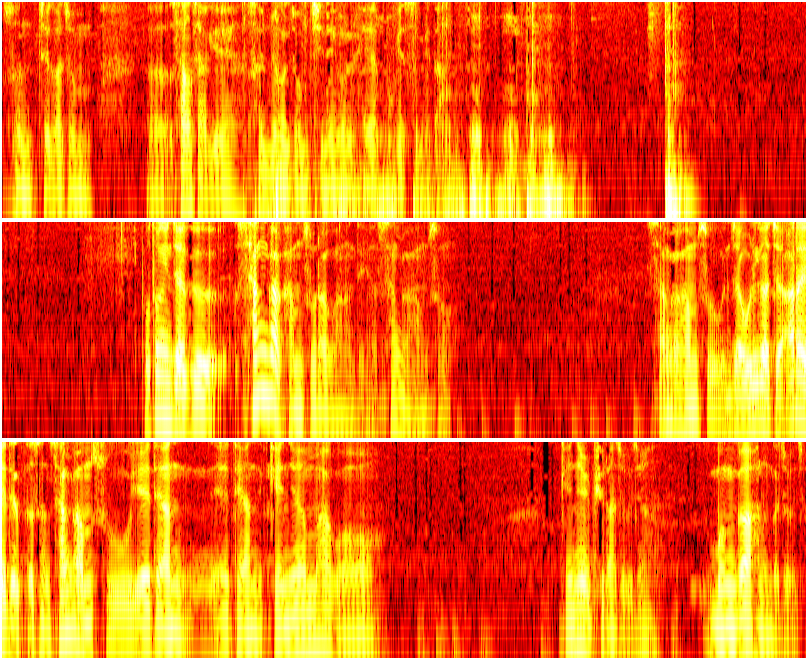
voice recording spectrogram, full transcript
우선 제가 좀 어, 상세하게 설명을 좀 진행을 해 보겠습니다. 보통 이제 그 삼각함수라고 하는데요. 삼각함수. 삼각함수. 이제 우리가 이제 알아야 될 것은 삼각함수에 대한 에 대한 개념하고 개념이 필요하죠. 그죠? 뭔가 하는 거죠. 그죠?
